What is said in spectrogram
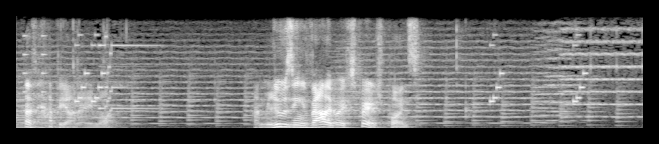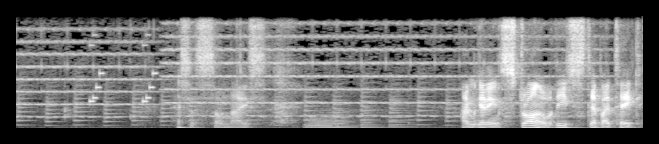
I'm not happy on anymore. I'm losing valuable experience points. This is so nice. I'm getting stronger with each step I take.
